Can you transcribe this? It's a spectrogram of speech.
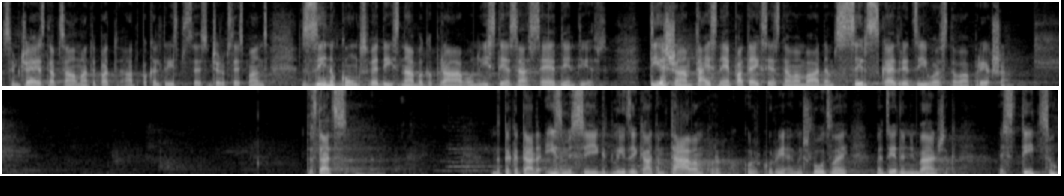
140. psalmā, tepat atpakaļ 13. un 14. pants, zinu, kungs vedīs nabaga prāvu un iztiesās sērdienties. Tiešām taisnība pateiksies tavam vārdam, sirds skaidriet dzīvos tavā priekšā. Tas tāds tā tāda izmisīga, līdzīga kā tam tēvam, kur, kur, kur viņš lūdz, lai, lai dziedina viņa bērnu. Saka, es ticu,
